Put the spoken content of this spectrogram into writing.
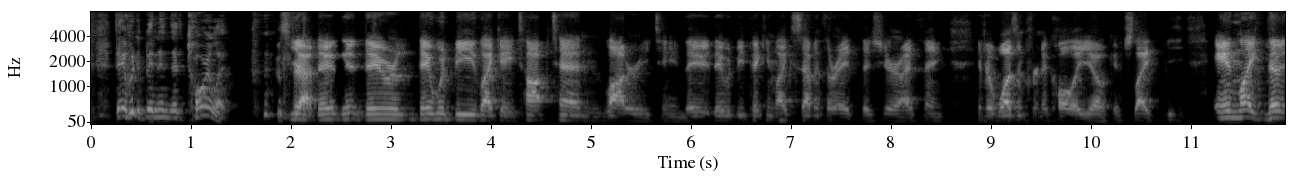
they would have been in the toilet. yeah, they, they, they were they would be like a top ten lottery team. They they would be picking like seventh or eighth this year, I think, if it wasn't for Nikola Jokic. Like, and like the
